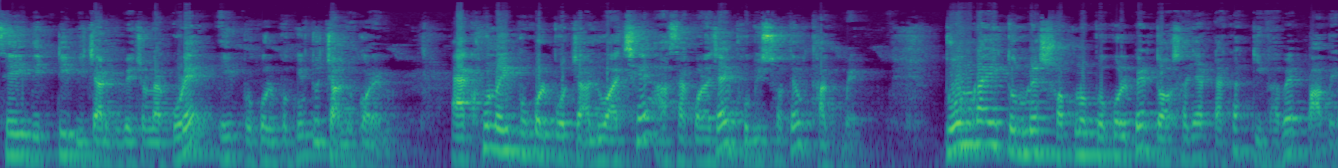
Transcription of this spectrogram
সেই দিকটি বিচার বিবেচনা করে এই প্রকল্প কিন্তু চালু করেন। এখন এই প্রকল্প চালু আছে, আশা করা যায় ভবিষ্যতেও থাকবে। তোমরা এই তরুণের স্বপ্ন প্রকল্পের দশ হাজার টাকা কীভাবে পাবে?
